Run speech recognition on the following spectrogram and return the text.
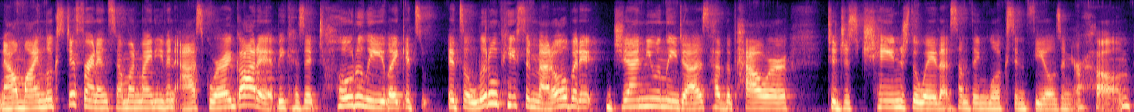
now mine looks different. And someone might even ask where I got it because it totally like it's it's a little piece of metal, but it genuinely does have the power to just change the way that something looks and feels in your home.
